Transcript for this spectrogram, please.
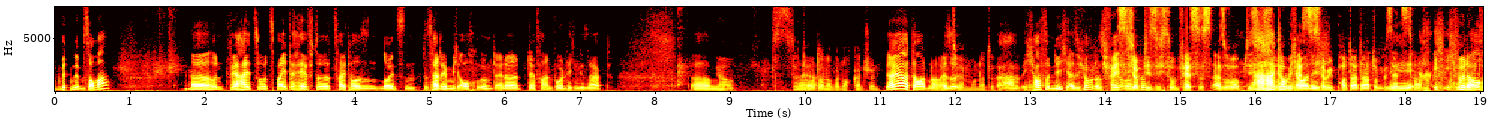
mitten im Sommer. Äh, Mhm. und wäre halt so zweite Hälfte 2019. Das hatte nämlich auch irgendeiner der Verantwortlichen gesagt. Ähm, Ja. Das Naja. dauert dann aber noch ganz schön. ja, ja, dauert noch. Also, zwei Monate. äh, ich hoffe nicht. Also, ich hoffe, dass es Ich weiß nicht, ob die sich so ein festes, also ob die Ja, sich so ein festes. Harry Potter Datum gesetzt Nee, haben. ach, ich, ich würde auch,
